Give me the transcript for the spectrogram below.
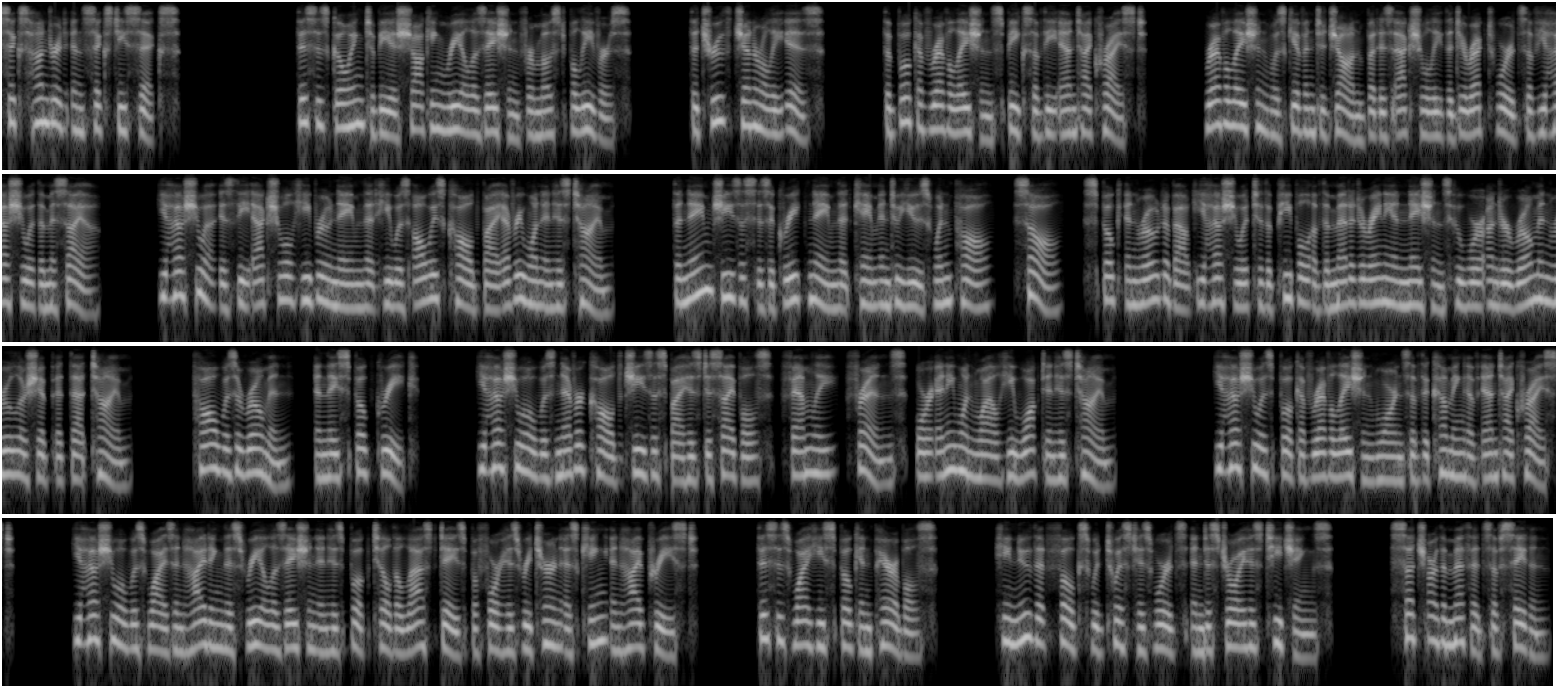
666. This is going to be a shocking realization for most believers. The truth generally is. The book of Revelation speaks of the Antichrist. Revelation was given to John but is actually the direct words of Yeshua the Messiah. Yeshua is the actual Hebrew name that he was always called by everyone in his time. The name Jesus is a Greek name that came into use when Paul, Saul, spoke and wrote about Yeshua to the people of the Mediterranean nations who were under Roman rulership at that time. Paul was a Roman, and they spoke Greek. Yeshua was never called Jesus by his disciples, family, friends, or anyone while he walked in his time. Yeshua's book of Revelation warns of the coming of Antichrist. Yeshua was wise in hiding this realization in his book till the last days before his return as king and high priest. This is why he spoke in parables. He knew that folks would twist his words and destroy his teachings. Such are the methods of Satan.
